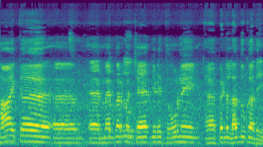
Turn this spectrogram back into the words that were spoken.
ਹਾਂ, ਇੱਕ ਮੈਂਬਰ ਪੰਚਾਇਤ ਜਿਹੜੇ ਦੋ ਨੇ ਪਿੰਡ ਲਾਧੂਕਾ ਦੇ,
